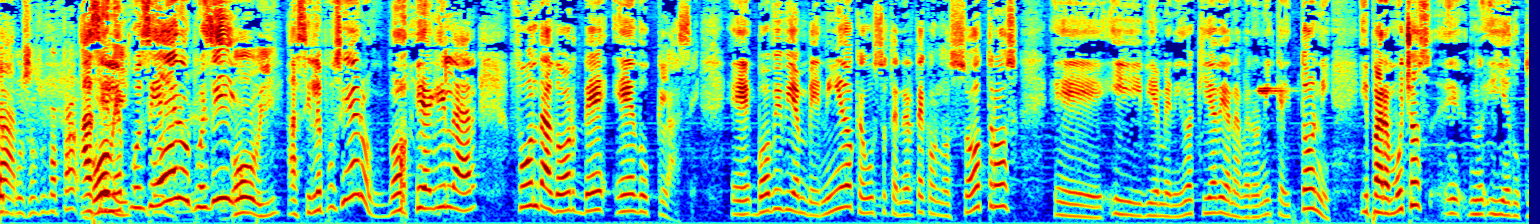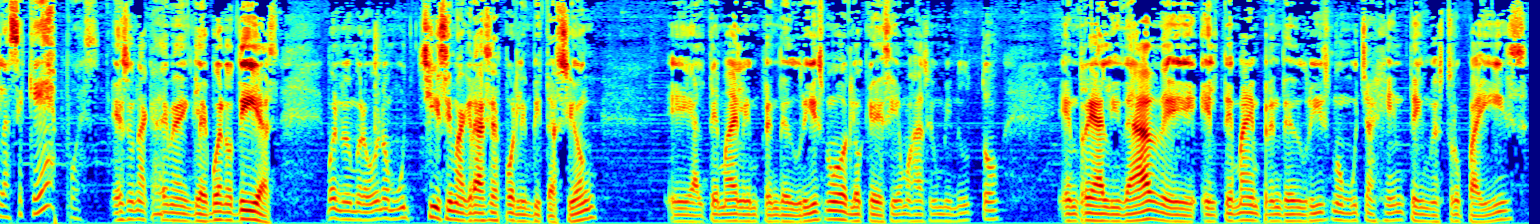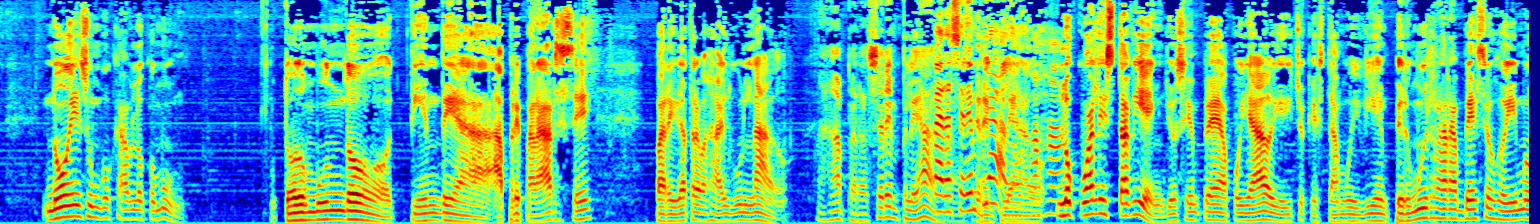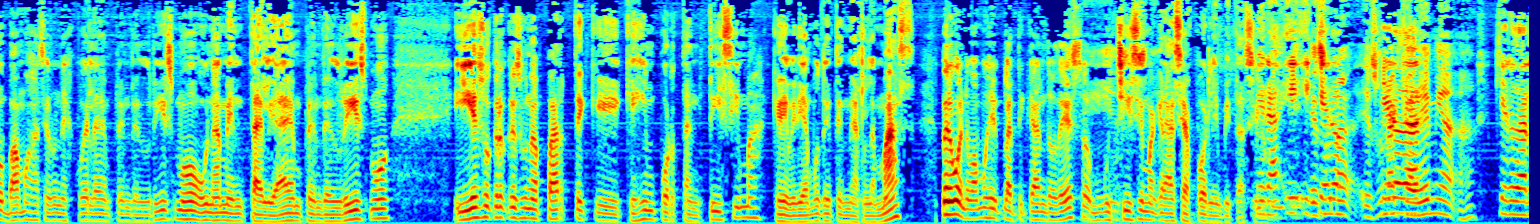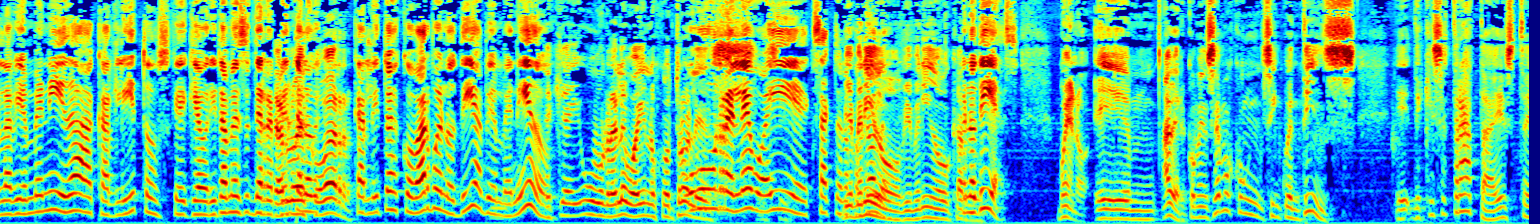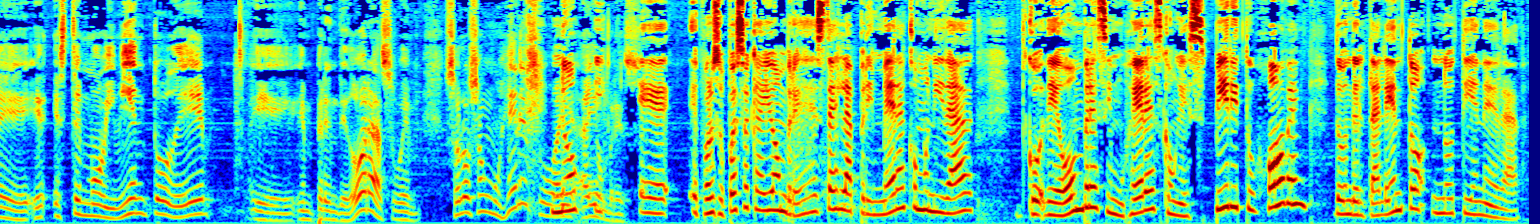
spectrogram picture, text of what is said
Bobby Así le puso su papá. Así le pusieron, pues sí. Bobby. Así le pusieron. Bobby Aguilar, fundador de EduClase. Eh, Bobby, bienvenido, qué gusto tenerte con nosotros eh, y bienvenido aquí a Diana Verónica y Tony. Y para muchos, eh, ¿y EduClase qué es, pues? Es una academia de inglés. Buenos días. Bueno, número uno, muchísimas gracias por la invitación eh, al tema del emprendedurismo, lo que decíamos hace un minuto en realidad eh, el tema de emprendedurismo, mucha gente en nuestro país no es un vocablo común. Todo mundo tiende a, prepararse para ir a trabajar a algún lado. Ajá, para ser empleado. Para ser empleado. Lo cual está bien. Yo siempre he apoyado y he dicho que está muy bien, pero muy raras veces oímos vamos a hacer una escuela de emprendedurismo, una mentalidad de emprendedurismo. Y eso creo que es una parte que, que es importantísima, que deberíamos de tenerla más pero bueno, vamos a ir platicando de eso. Muchísimas gracias por la invitación. Mira, y, es, quiero, una, es una academia. quiero dar la bienvenida a Carlitos, que, que ahorita me, de repente. Carlos Escobar. Carlitos Escobar, buenos días, bienvenido. Es que hubo un relevo ahí en los controles. Hubo un relevo ahí, exacto. En bienvenido, los bienvenido, Carlos. Buenos días. Bueno, eh, a ver, comencemos con Cincuentins. Eh, ¿De qué se trata este, e, este movimiento de eh, emprendedoras o em, solo son mujeres o hay, hombres? Eh, eh, por supuesto que hay hombres. Esta es la primera comunidad de hombres y mujeres con espíritu joven donde el talento no tiene edad.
